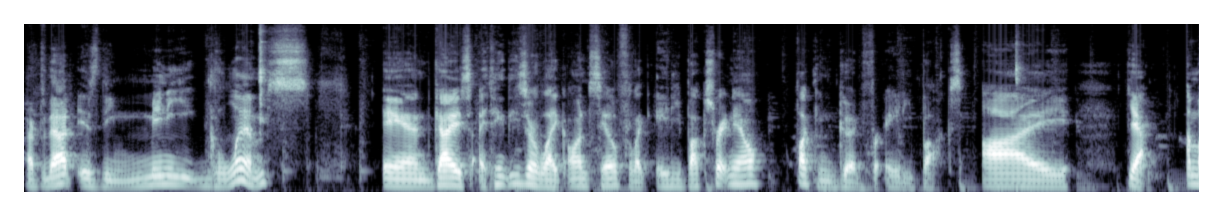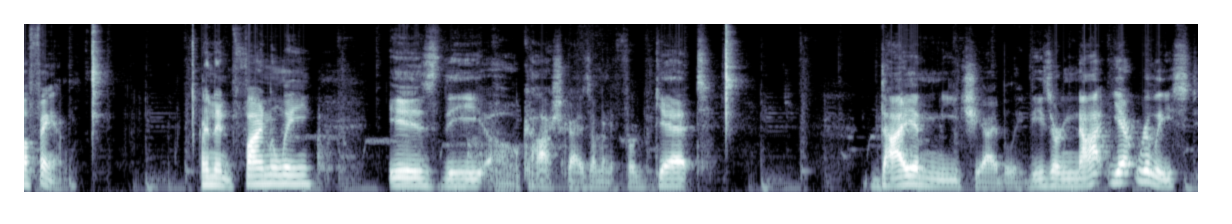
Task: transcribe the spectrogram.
After that is the Mini Glimpse. And guys, I think these are like on sale for like 80 bucks right now. Fucking good for 80 bucks. I, yeah, I'm a fan. And then finally is the, oh gosh, guys, I'm going to forget. Diamichi, I believe. These are not yet released.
